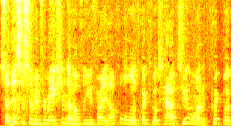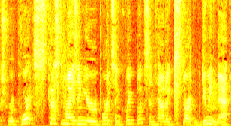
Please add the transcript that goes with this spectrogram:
So this is some information that hopefully you find helpful. A little QuickBooks how-to on QuickBooks reports, customizing your reports in QuickBooks and how to start doing that.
